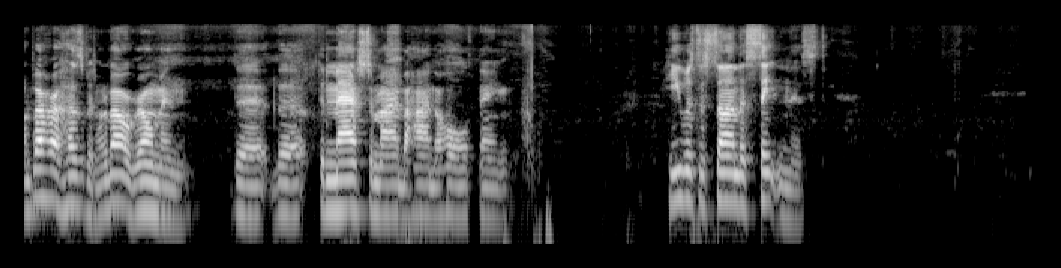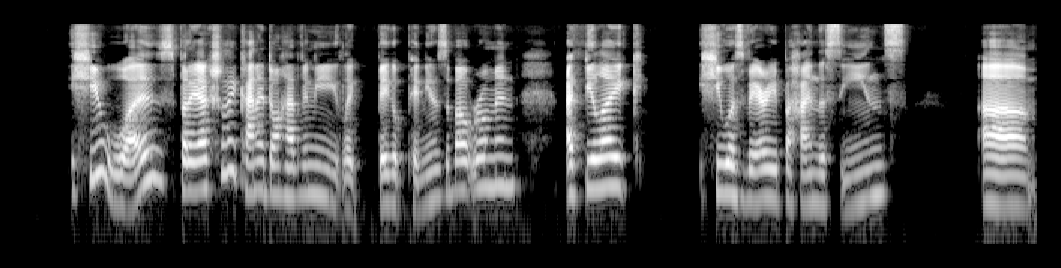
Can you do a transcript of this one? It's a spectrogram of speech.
what about her husband? What about Roman, the the the mastermind behind the whole thing? He was the son of the Satanist. he was but i actually kind of don't have any like big opinions about roman i feel like he was very behind the scenes um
